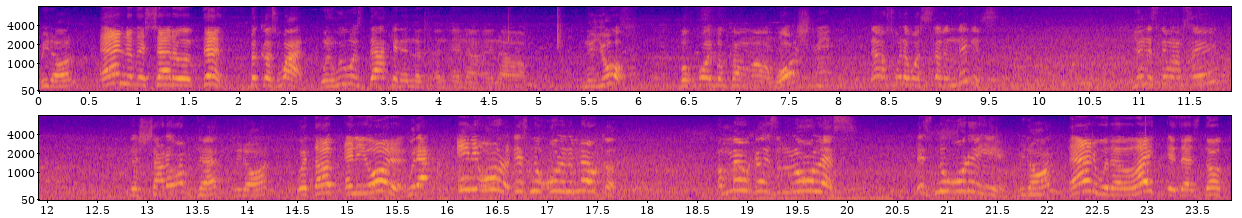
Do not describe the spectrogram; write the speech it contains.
Read on. And of the shadow of death. Because what? When we was docking in, the, in, in, uh, in um, New York, before it become uh, Wall Street, that's where they was selling niggas. You understand what I'm saying? The shadow of death, read on, Without any order. without any order. There's no order in America. America is lawless. There's no order here. Read on. And with a light is as darkness.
